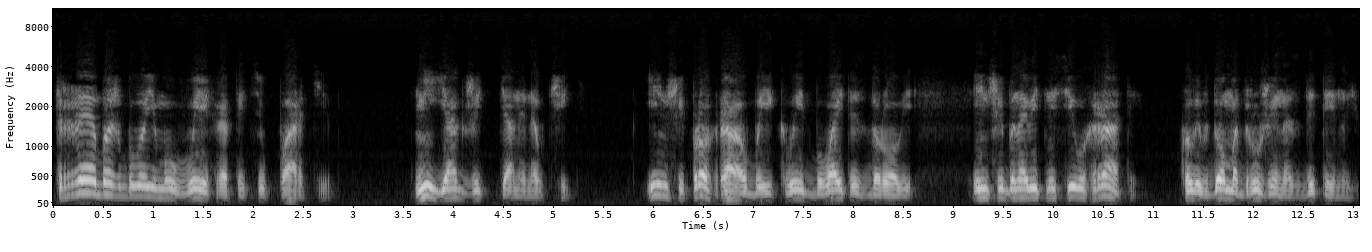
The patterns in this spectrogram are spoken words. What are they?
треба ж було йому виграти цю партію. Ніяк життя не навчить. Інший програв би і квит, бувайте здорові, інший би навіть не сів грати, коли вдома дружина з дитиною.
